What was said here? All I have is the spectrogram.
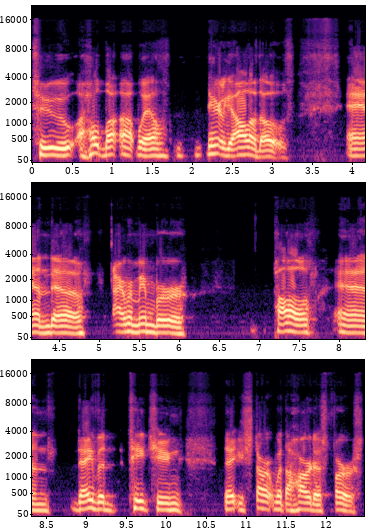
to a whole, bu- uh, well, nearly all of those. And uh, I remember Paul and David teaching that you start with the hardest first,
